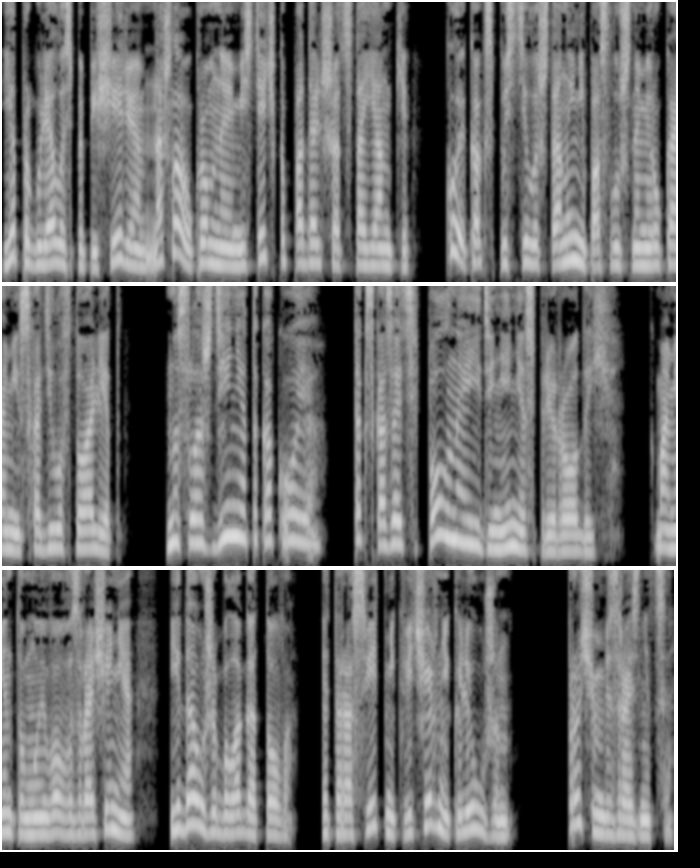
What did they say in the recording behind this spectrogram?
я прогулялась по пещере, нашла укромное местечко подальше от стоянки, кое-как спустила штаны непослушными руками и сходила в туалет. Наслаждение-то какое! Так сказать, полное единение с природой. К моменту моего возвращения еда уже была готова. Это рассветник, вечерник или ужин. Впрочем, без разницы.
